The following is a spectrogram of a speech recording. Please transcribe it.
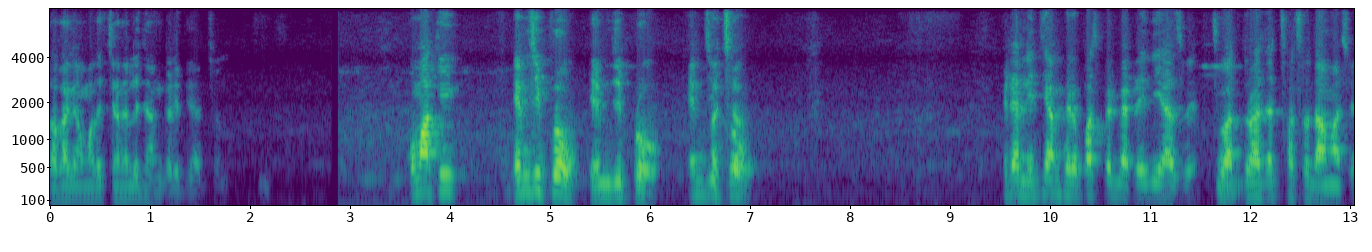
দাদাকে আমাদের চ্যানেলে জানকারি দেওয়ার জন্য। Komaki MG pro MG pro MG. Pro এটা লিথিয়াম ফেরোফসফেট ব্যাটারি দিয়ে আসবে চুয়াত্তর হাজার ছশো দাম আছে।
